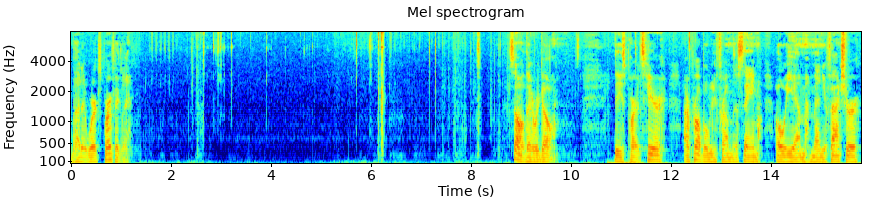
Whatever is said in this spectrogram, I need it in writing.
but it works perfectly. So there we go. These parts here are probably from the same OEM manufacturer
